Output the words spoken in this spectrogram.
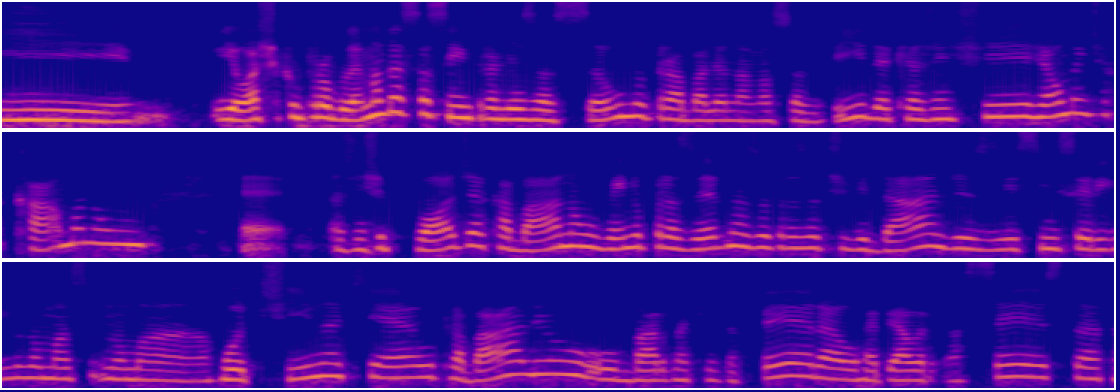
E, e, eu acho que o problema dessa centralização do trabalho na nossa vida é que a gente realmente acaba num, é, a gente pode acabar não vendo prazer nas outras atividades e se inserindo numa, numa rotina que é o trabalho, o bar na quinta-feira, o happy hour na sexta,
